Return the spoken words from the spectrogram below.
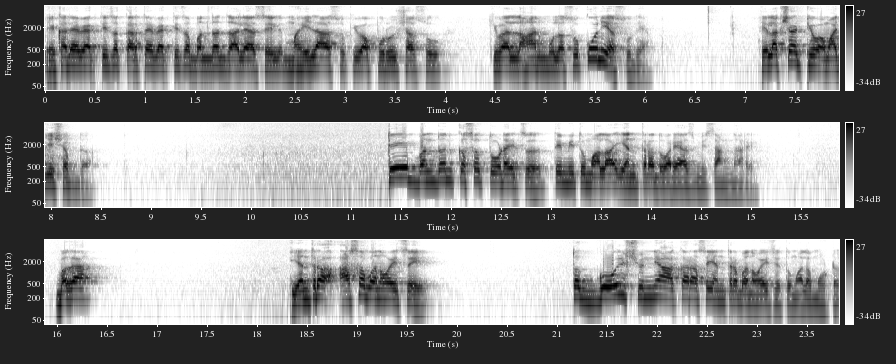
एखाद्या व्यक्तीचं कर्त्या व्यक्तीचं बंधन झाले असेल महिला असू किंवा पुरुष असू किंवा लहान मुलं असो कोणी असू द्या. हे लक्षात ठेवा माझे शब्द. ते बंधन कसं तोडायचं ते मी तुम्हाला यंत्राद्वारे आज मी सांगणार आहे. बघा यंत्र असं बनवायचं आहे तर गोल शून्य आकार असं यंत्र बनवायचं आहे तुम्हाला मोठं.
